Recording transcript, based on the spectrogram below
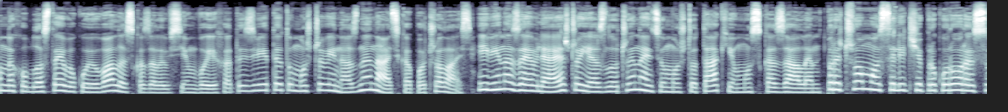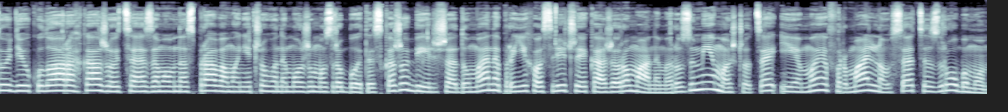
прикордонних областей евакуювали, сказали всім виїхати звідти, тому що війна зненацька почалась. І він заявляє, що я злочинець, тому що так йому сказали. Причому слідчі прокурори судді в куларах кажуть, це замовна справа. Ми нічого не можемо зробити. Скажу більше. До мене приїхав слідчий і каже: Романе, ми розуміємо, що це і ми формально все це зробимо.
